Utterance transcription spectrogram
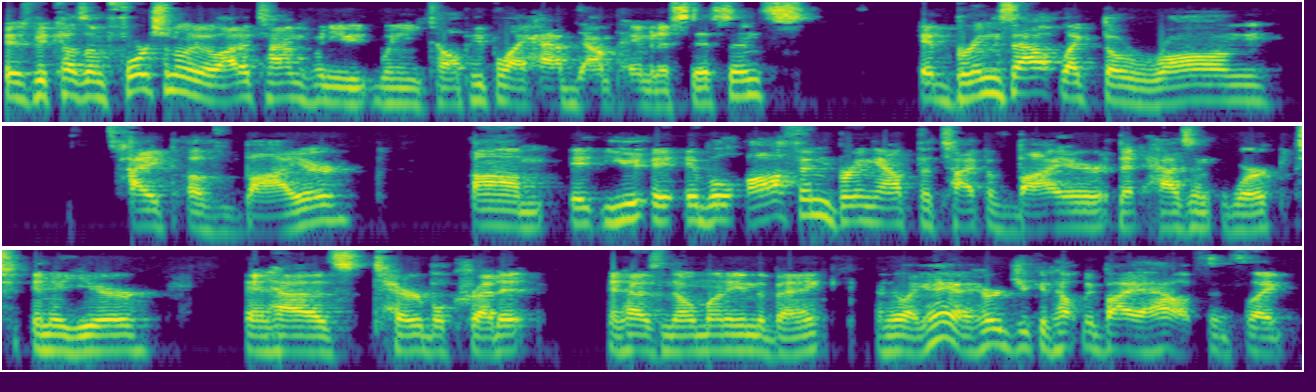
is because unfortunately a lot of times when you when you tell people I have down payment assistance, it brings out like the wrong type of buyer. Um, it, you, it, it will often bring out the type of buyer that hasn't worked in a year and has terrible credit and has no money in the bank. And they're like, "Hey, I heard you can help me buy a house." And it's like,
